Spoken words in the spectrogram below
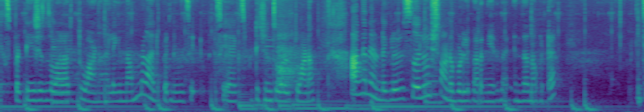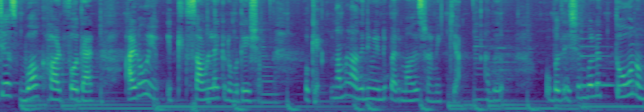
എക്സ്പെക്റ്റേഷൻസ് വളർത്തുവാണ് അല്ലെങ്കിൽ നമ്മൾ ആർക്കെങ്കിലും എക്സ്പെക്റ്റേഷൻസ് വളർത്തുവാണ് അങ്ങനെ ഉണ്ടെങ്കിൽ ഒരു സൊല്യൂഷനാണ് പുള്ളി പറഞ്ഞിരുന്നത്. എന്താ നോക്കട്ടെ? Just work hard for that I do it sound like ഒരു ഉപദേശം. ഓക്കെ നമ്മൾ അതിനു വേണ്ടി പരമാവധി ശ്രമിക്കുക. അത് ഉപദേശം പോലെ തോന്നും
